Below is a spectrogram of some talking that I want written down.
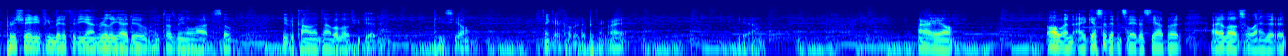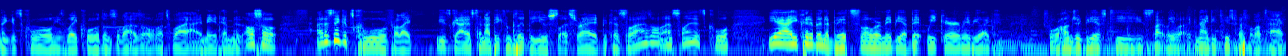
Appreciate it if you made it to the end. Really, I do. It does mean a lot. So leave a comment down below if you did. Peace, y'all. I think I covered everything, right? Yeah. All right, y'all. Oh, and I guess I didn't say this yet, but I love Salandit. I think it's cool. He's way cooler than Salazzle. That's why I made him. Also, I just think it's cool for like these guys to not be completely useless, right? Because Salazzle and Salandit's cool. Yeah, he could have been a bit slower, maybe a bit weaker, maybe like 400 BST, slightly like 92 special attack.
